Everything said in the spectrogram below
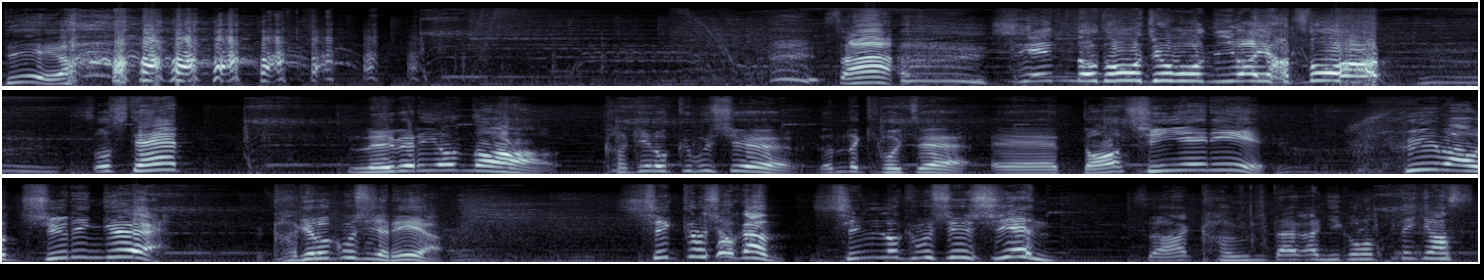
で さあ支援の道場も2枚発動。そしてレベル4のかけ6部首なんだっけこいつ。えー、っと新鋭に風魔をチューリング。かけ6部首じゃねえや。シックの召喚。新6部首支援。さあカウンターが2個乗っていきます。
